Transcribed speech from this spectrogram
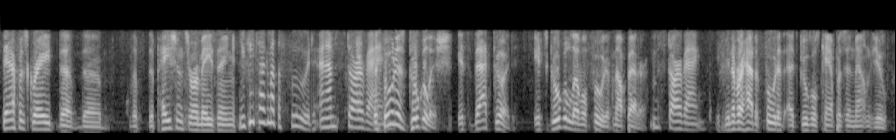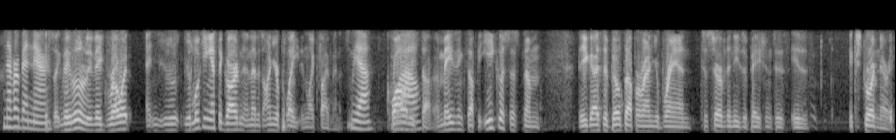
staff is great. The the the the patients are amazing. You keep talking about the food, and I'm starving. The food is Googleish. It's that good. It's Google level food, if not better. I'm starving. If you never had a food at, at Google's campus in Mountain View, Never been there. it's like they literally they grow it and you're you're looking at the garden and then it's on your plate in like five minutes. Yeah. Quality Wow. stuff, amazing stuff. The ecosystem that you guys have built up around your brand to serve the needs of patients is is extraordinary.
